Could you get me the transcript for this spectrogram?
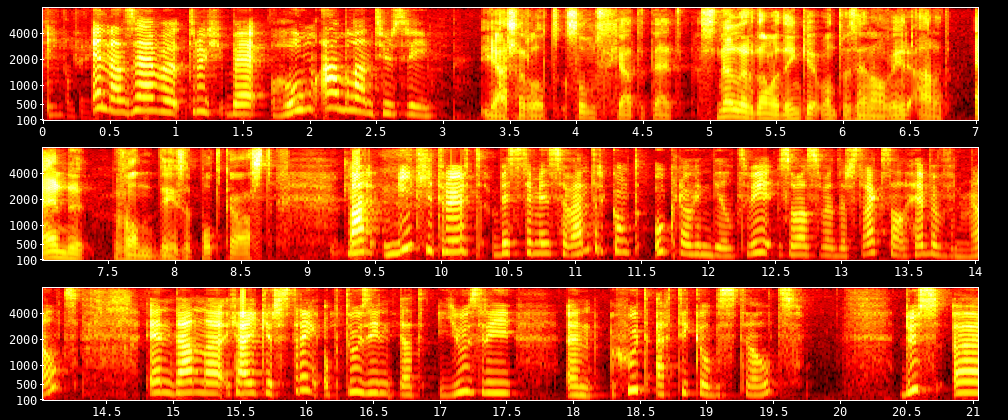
1 van 5. En dan zijn we terug bij Home aanbeland, Yusri. Ja, Charlotte, soms gaat de tijd sneller dan we denken, want we zijn alweer aan het einde van deze podcast. Maar niet getreurd, beste mensen, want er komt ook nog een deel 2, zoals we er straks al hebben vermeld. En dan eh, ga ik er streng op toezien dat Usery een goed artikel bestelt. Dus eh,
